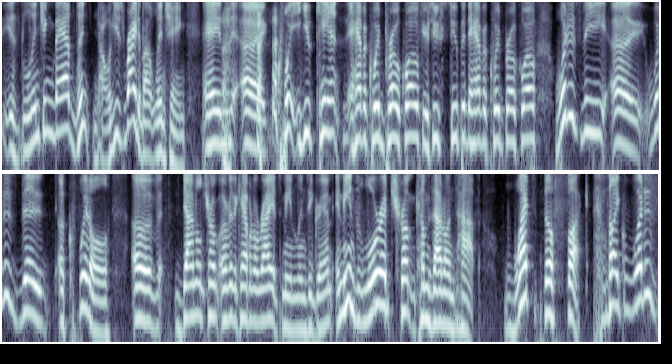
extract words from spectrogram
is lynching bad? Lyn- no, he's right about lynching, and uh, qu- you can't have a quid pro quo if you're too stupid to have a quid pro quo. What is the uh, what is the acquittal? Of Donald Trump over the Capitol riots mean Lindsey Graham? It means Lara Trump comes out on top. What the fuck? like, what is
